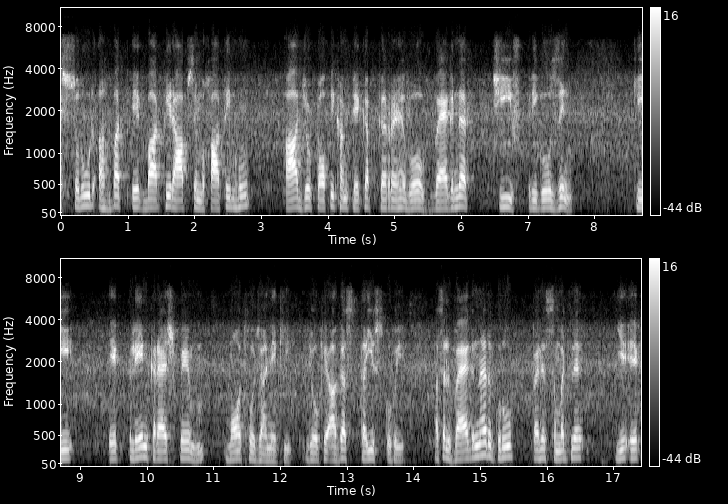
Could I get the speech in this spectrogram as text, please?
सरूर अहमद एक बार फिर आपसे मुखातिब हूँ। आज जो टॉपिक हम टेकअप कर रहे हैं वो वैगनर चीफ प्रिगोजिन की एक प्लेन क्रैश पे मौत हो जाने की, जो कि अगस्त तेईस को हुई। असल वैगनर ग्रुप पहले समझ लें, ये एक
